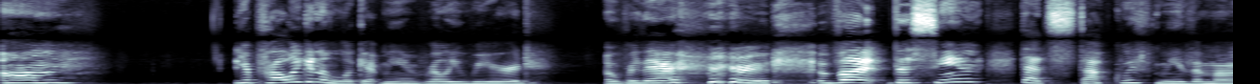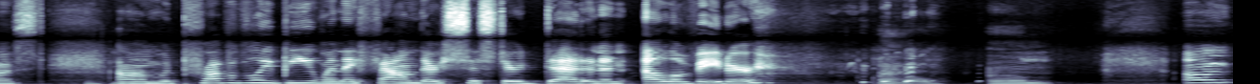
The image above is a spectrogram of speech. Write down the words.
Um, you're probably gonna look at me really weird over there, but the scene that stuck with me the most um, would probably be when they found their sister dead in an elevator. Wow. um, Um,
